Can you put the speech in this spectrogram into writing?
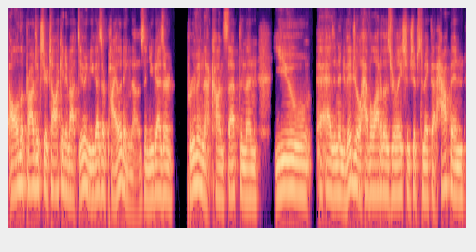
all the projects you're talking about doing you guys are piloting those and you guys are proving that concept. And then you as an individual have a lot of those relationships to make that happen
